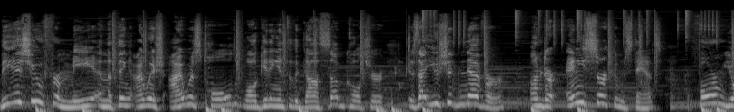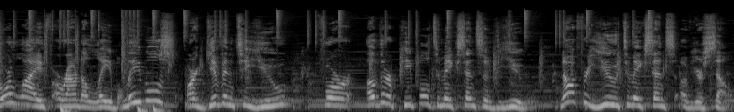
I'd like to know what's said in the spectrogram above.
The issue for me and the thing I wish I was told while getting into the goth subculture is that you should never, under any circumstance, form your life around a label. Labels are given to you for other people to make sense of you, not for you to make sense of yourself.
